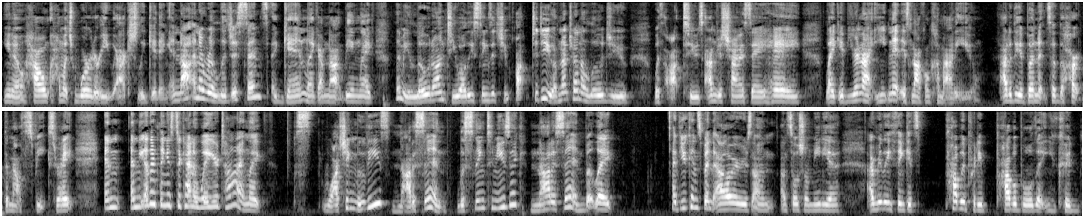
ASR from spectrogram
You know how how much word are you actually getting? And not in a religious sense again like i'm not being like let me load onto you all these things that you ought to do. I'm not trying to load you with ought to's. I'm just trying to say hey like if you're not eating it it's not to come out of you. Out of the abundance of the heart the mouth speaks right? And and the other thing is to kind of weigh your time. Like watching movies not a sin listening to music not a sin but like if you can spend hours on on social media i really think it's probably pretty probable that you could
